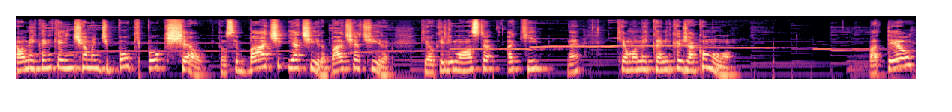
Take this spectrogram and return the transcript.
é uma mecânica que a gente chama de poke-poke shell. Então, você bate e atira, bate e atira, que é o que ele mostra aqui, né? que é uma mecânica já comum. Ó. Bateu,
